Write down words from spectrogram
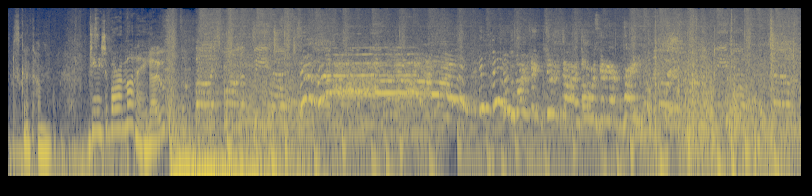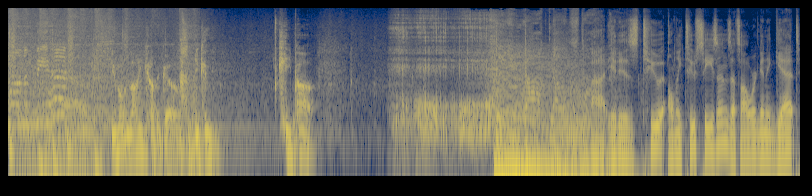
I'm just gonna come. Do you need to borrow money? No. Why would you do that? I thought I was gonna get raped! You won't like other girls. You can keep up. Uh, it is two only two seasons. That's all we're going to get.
